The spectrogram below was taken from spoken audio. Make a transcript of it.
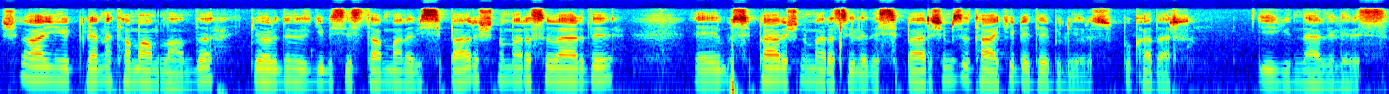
Şu an yükleme tamamlandı. Gördüğünüz gibi sistem bana bir sipariş numarası verdi. E, bu sipariş numarasıyla da siparişimizi takip edebiliyoruz. Bu kadar. İyi günler dileriz.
